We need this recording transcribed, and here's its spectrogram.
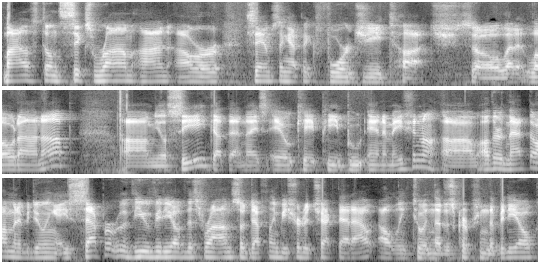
Milestone 6 ROM on our Samsung Epic 4G Touch. So let it load on up. Um, you'll see got that nice AOKP boot animation. Uh, other than that though, I'm going to be doing a separate review video of this ROM, so definitely be sure to check that out. I'll link to it in the description of the video.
